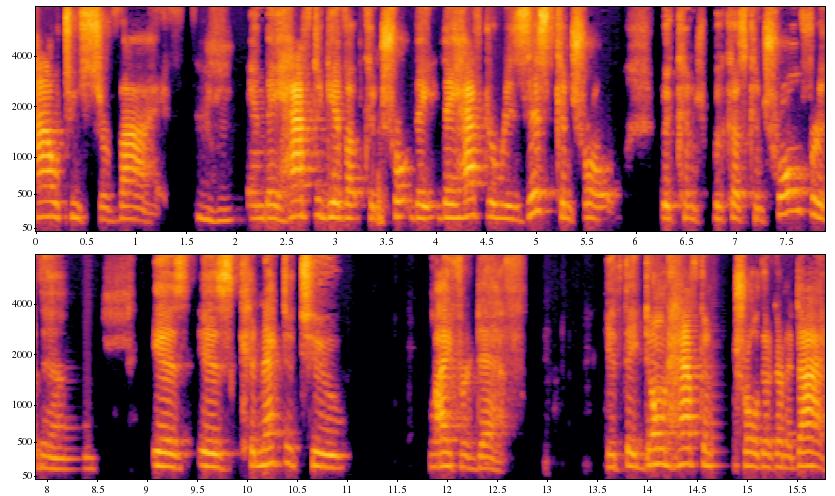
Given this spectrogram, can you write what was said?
how to survive. Mm-hmm. And they have to give up control. They, they have to resist control because control for them is, is connected to life or death if they don't have control, they're going to die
